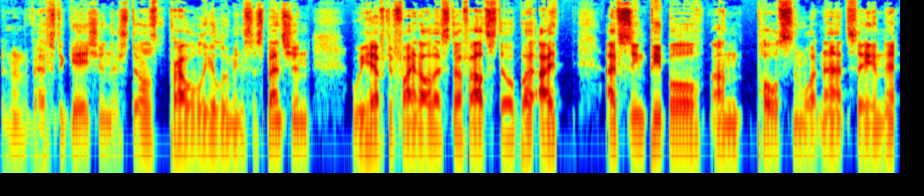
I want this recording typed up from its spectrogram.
an investigation. There's still probably a looming suspension. We have to find all that stuff out still. But I, I've seen people on posts and whatnot saying that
